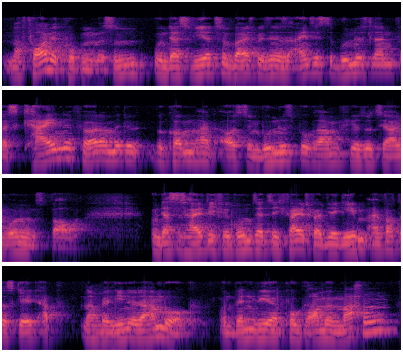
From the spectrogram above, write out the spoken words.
nach vorne gucken müssen und dass wir zum Beispiel sind das einzigste Bundesland, was keine Fördermittel bekommen hat aus dem Bundesprogramm für sozialen Wohnungsbau. Und das ist halte ich für grundsätzlich falsch, weil wir geben einfach das Geld ab nach Berlin oder Hamburg. Und wenn wir Programme machen,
